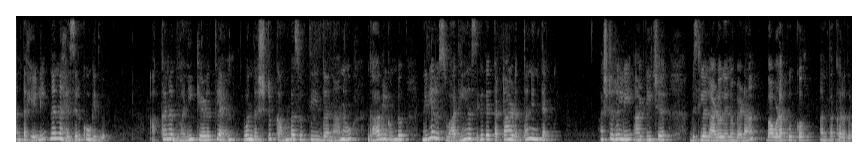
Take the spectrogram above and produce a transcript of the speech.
ಅಂತ ಹೇಳಿ ನನ್ನ ಹೆಸರು ಕೂಗಿದ್ಲು. ಅಕ್ಕನ ಧ್ವನಿ ಕೇಳುತ್ತಲೇ ಒಂದಷ್ಟು ಕಂಬ ಸುತ್ತಿ ಇದ್ದ ನಾನು ಗಾಬರಿಗೊಂಡು ನಿಲ್ಲಲು ಸ್ವಾಧೀನ ಸಿಗದೆ ತಟ್ಟಾಡುತ್ತಾ ನಿಂತೆ. ಅಷ್ಟರಲ್ಲಿ ಆ ಟೀಚರ್, ಬಿಸಿಲಲ್ಲಿ ಆಡೋದೇನೋ ಬೇಡ, ಬಾ ಒಳಗೆ ಕೂತ್ಕೋ ಅಂತ ಕರೆದ್ರು.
